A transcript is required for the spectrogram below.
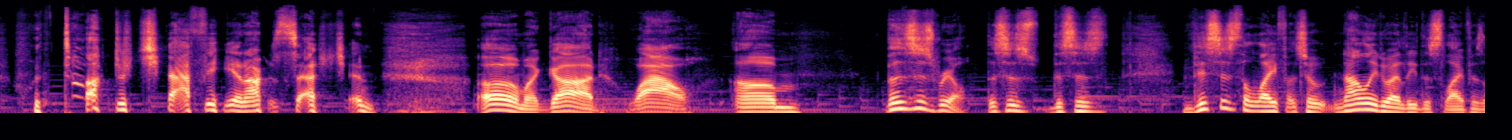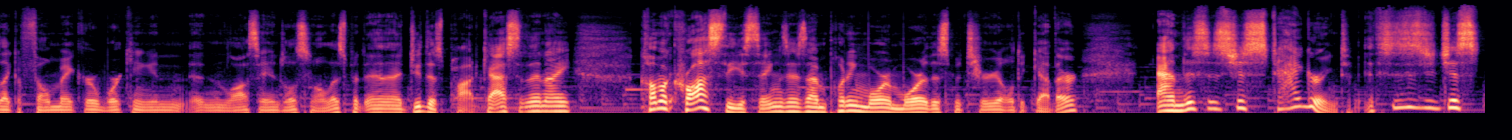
with Doctor Jaffe in our session. Oh my God! Wow. Um, this is real. This is this is this is the life. So not only do I lead this life as like a filmmaker working in, in Los Angeles and all this, but then I do this podcast and then I come across these things as I'm putting more and more of this material together. And this is just staggering to me. This is just,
